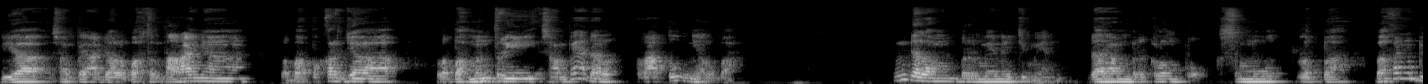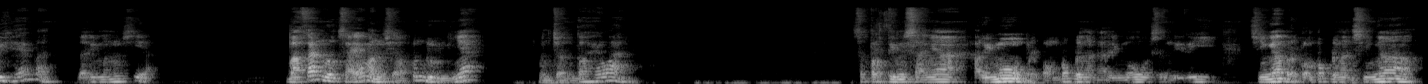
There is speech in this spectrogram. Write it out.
Dia sampai ada lebah tentaranya, lebah pekerja, lebah menteri, sampai ada ratunya lebah ini dalam bermanajemen, dalam berkelompok, semut, lebah, bahkan lebih hebat dari manusia. Bahkan menurut saya manusia pun dulunya mencontoh hewan. Seperti misalnya harimau berkelompok dengan harimau sendiri, singa berkelompok dengan singa,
